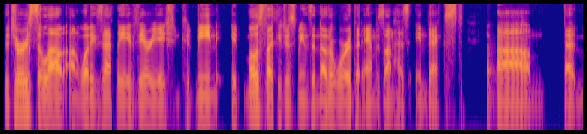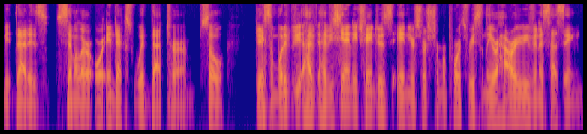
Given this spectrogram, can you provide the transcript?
the jury's still out on what exactly a variation could mean. It most likely just means another word that Amazon has indexed um, that that is similar or indexed with that term. So, Jason, what have you have, have you seen any changes in your search term reports recently, or how are you even assessing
